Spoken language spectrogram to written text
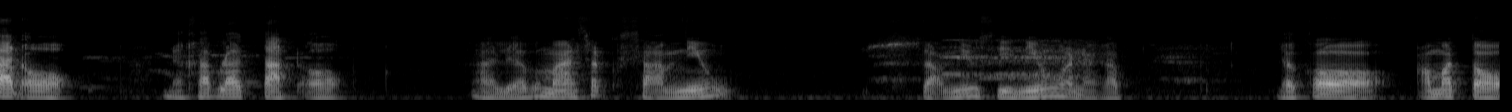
ตัดออกนะครับ เราตัดออกอเหลือประมาณสักสามนิ้วสามนิ้วสี่นิ้วนะครับ แล้วก็เอามาต่อ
